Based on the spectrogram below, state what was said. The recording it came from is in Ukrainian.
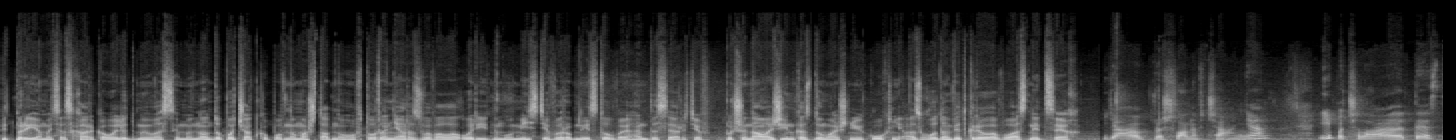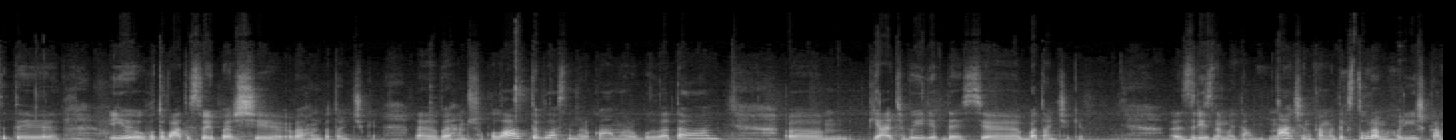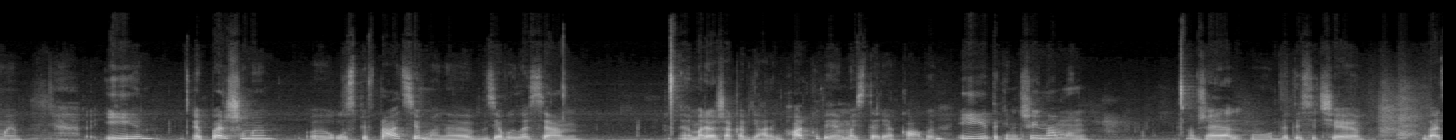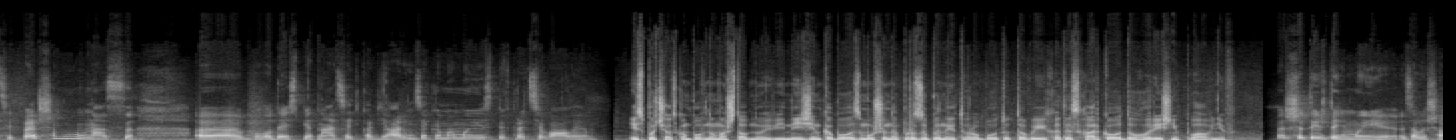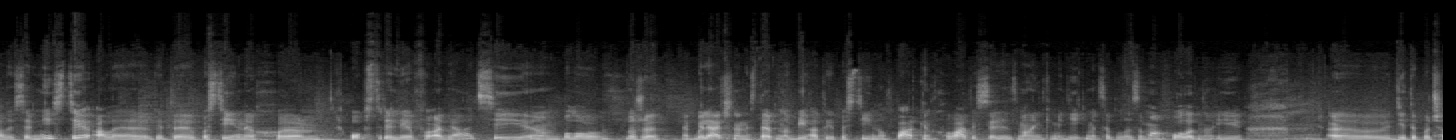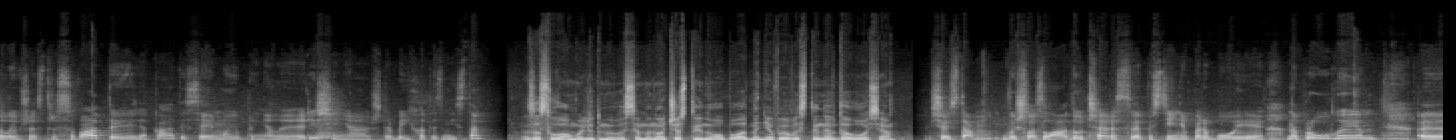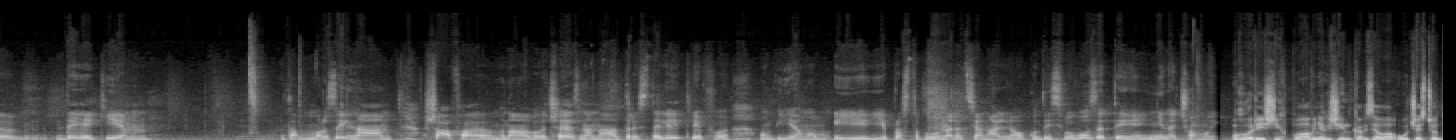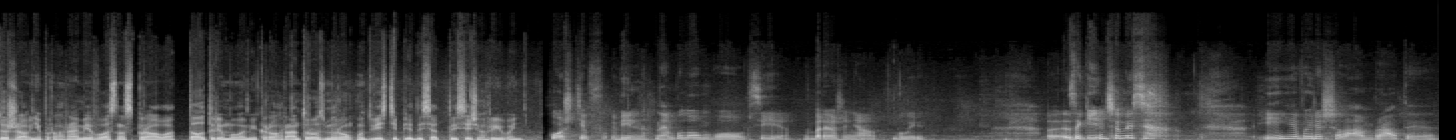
Підприємиця з Харкова Людмила Семено до початку повномасштабного вторгнення розвивала у рідному місті виробництво веган-десертів. Починала жінка з домашньої кухні, а згодом відкрила власний цех. Я пройшла навчання і почала тестити і готувати свої перші веган-батончики. Е, Веган-шоколад власними руками робила та е, п'ять видів десь е, батончиків з різними там начинками, текстурами, горішками. І е, першими е, у співпраці в мене з'явилася е, мережа кав'ярень в Харкові, майстерія кави. І таким чином вже у 2021 у нас було десь 15 кав'ярень, з якими ми співпрацювали. І з початком повномасштабної війни жінка була змушена призупинити роботу та виїхати з Харкова до горішніх плавнів. Перший тиждень ми залишалися в місті, але від е, постійних е, обстрілів авіації е, було дуже якби лячно, нестерпно бігати постійно в паркінг, ховатися з маленькими дітьми. Це була зима, холодно, і діти почали вже стресувати, лякатися. І ми прийняли рішення, що треба їхати з міста. За словами Людмили Семено, частину обладнання вивезти не вдалося. Щось там вийшло з ладу через постійні перебої напруги, е, деякі там морозильна шафа, вона величезна на 300 літрів об'ємом, і її просто було нераціонально кудись вивозити ні на чому. У горішніх плавнях жінка взяла участь у державній програмі Власна справа та отримала мікрогрант розміром у 250 тисяч гривень. Коштів вільних не було, бо всі збереження були е, закінчились. І вирішила брати, е,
